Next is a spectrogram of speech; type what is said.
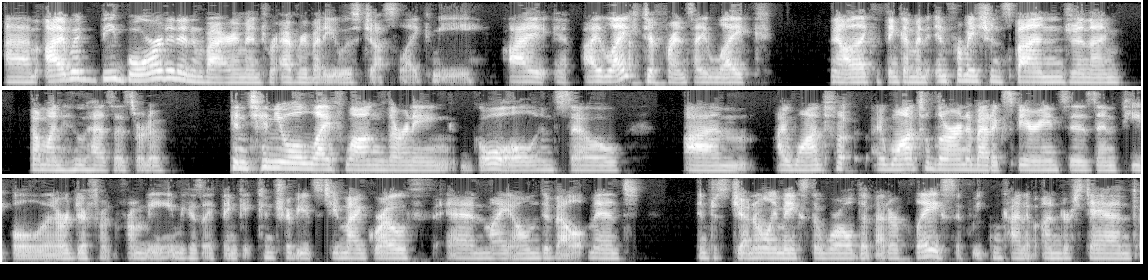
Um, I would be bored in an environment where everybody was just like me. I I like difference. I like you know I like to think I'm an information sponge and I'm someone who has a sort of continual lifelong learning goal. And so um, I want to I want to learn about experiences and people that are different from me because I think it contributes to my growth and my own development and just generally makes the world a better place if we can kind of understand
